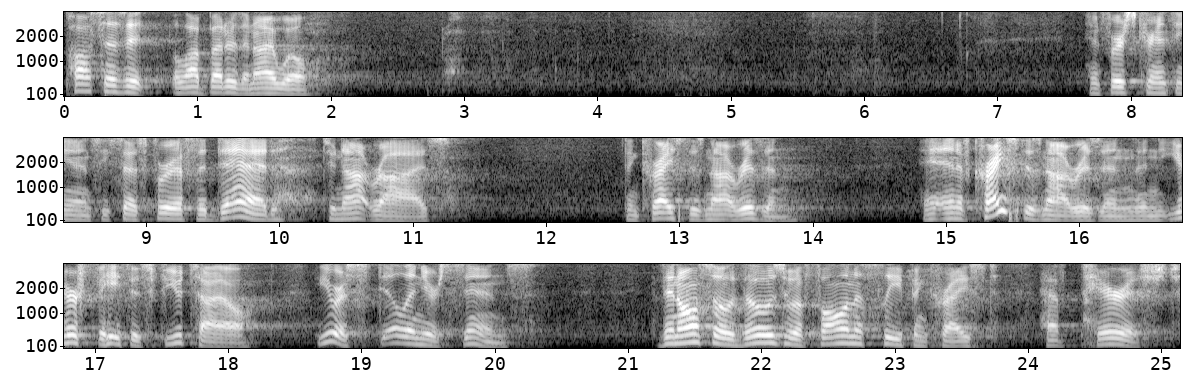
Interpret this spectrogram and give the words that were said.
Paul says it a lot better than I will. In 1 Corinthians, he says, For if the dead do not rise, then Christ is not risen. And if Christ is not risen, then your faith is futile. You are still in your sins. Then also those who have fallen asleep in Christ have perished.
